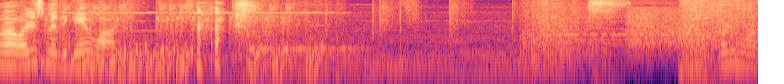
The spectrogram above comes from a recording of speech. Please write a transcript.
Wow, I just made the game lag. Forty more.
